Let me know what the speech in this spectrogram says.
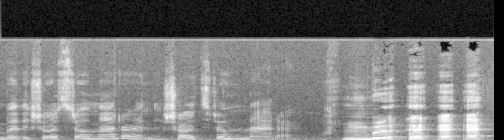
But the shorts don't matter, and the shorts don't matter.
